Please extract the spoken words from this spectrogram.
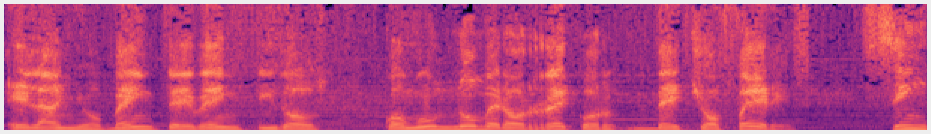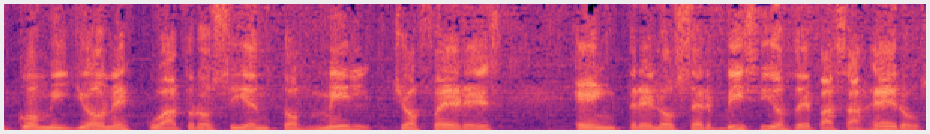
el año 2022 con un número récord de choferes, 5 millones 400 mil choferes entre los servicios de pasajeros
